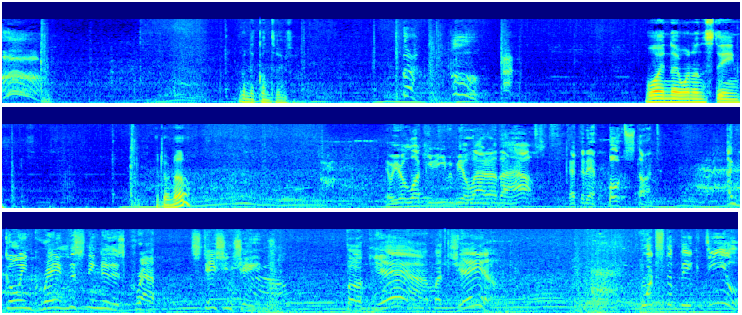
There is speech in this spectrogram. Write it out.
Ugh! When the gun's over. Ugh! Ugh! Why no one on Steam? I don't know. Yeah, well, you're lucky to even be allowed out of the house after that boat stunt. I'm going gray listening to this crap. Station change. Fuck yeah, I'm a jam. What's the big deal?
